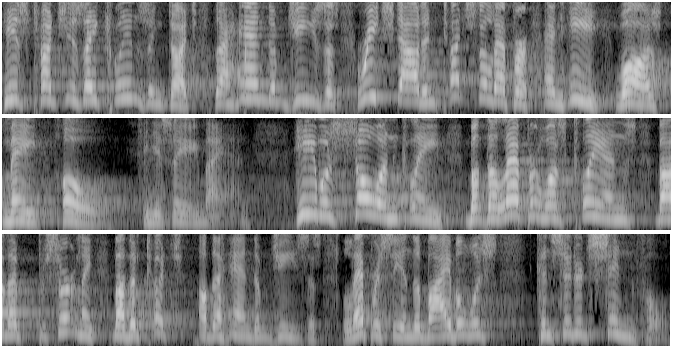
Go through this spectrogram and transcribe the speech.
his touch is a cleansing touch. The hand of Jesus reached out and touched the leper, and he was made whole. Can you say amen? He was so unclean, but the leper was cleansed by the certainly by the touch of the hand of Jesus. Leprosy in the Bible was considered sinful.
